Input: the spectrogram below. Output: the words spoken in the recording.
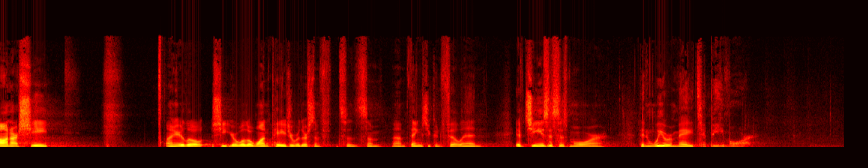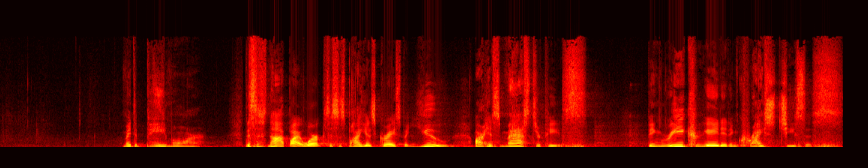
On our sheet, on your little sheet, your little one pager where there's some, some um, things you can fill in. If Jesus is more, then we were made to be more. Made to be more. This is not by works, this is by His grace, but you are His masterpiece, being recreated in Christ Jesus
